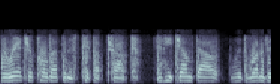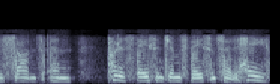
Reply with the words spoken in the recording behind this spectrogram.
the rancher pulled up in his pickup truck, and he jumped out with one of his sons and put his face in Jim's face and said, Hey,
